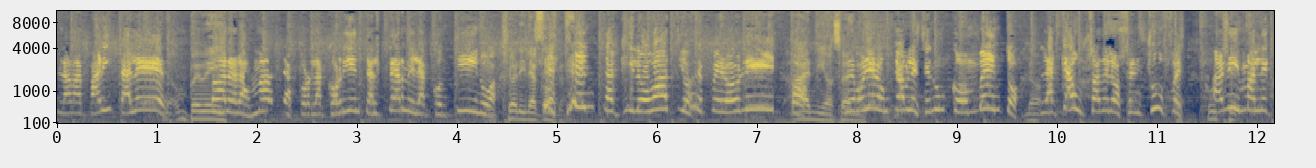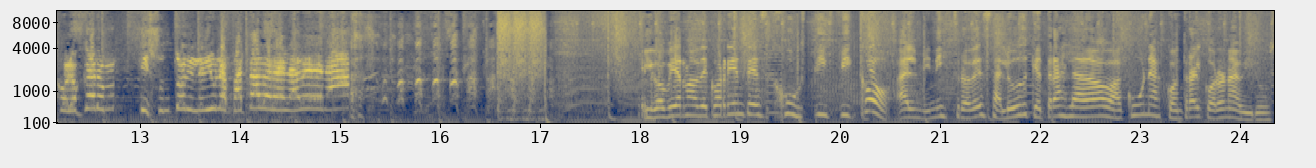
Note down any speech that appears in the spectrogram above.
lamparita LED Un PBI. para las marchas por la corriente alterna y la continua. Y la coca. 60 kilovatios de peronismo. Años, años. Revolvieron cables en un convento. No. La causa de los enchufes. A Nisman le colocaron y le dio una patada a la heladera. El gobierno de Corrientes justificó al ministro de Salud que trasladaba vacunas contra el coronavirus.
